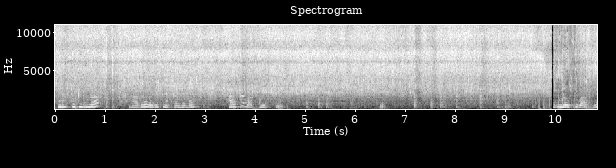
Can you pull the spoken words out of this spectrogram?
ফুলকপিগুলো ভাজা হয়ে গেছে উঠাই নেব হালকা ভাজি একটু এগুলো একটু ভাজবো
